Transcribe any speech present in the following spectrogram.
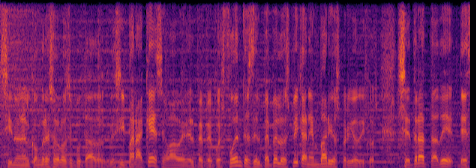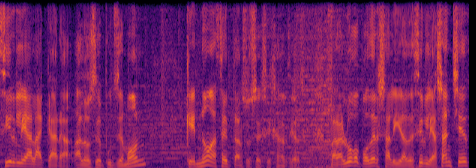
sino en el Congreso de los Diputados. ¿Y para qué se va a ver el PP? Pues fuentes del PP lo explican en varios periódicos. Se trata de decirle a la cara a los de Puigdemont que no aceptan sus exigencias, para luego poder salir a decirle a Sánchez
